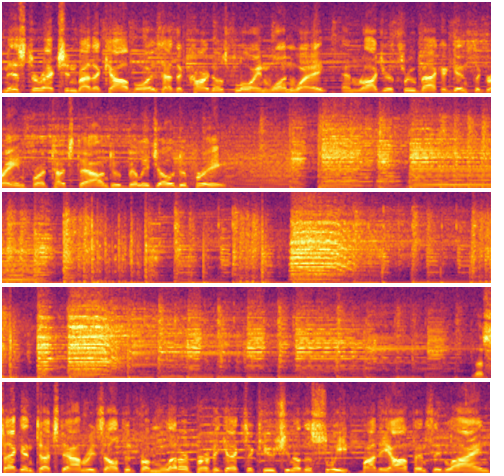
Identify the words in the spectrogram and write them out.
Misdirection by the Cowboys had the Cardinals flowing one way, and Roger threw back against the grain for a touchdown to Billy Joe Dupree. Second touchdown resulted from letter-perfect execution of the sweep by the offensive line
